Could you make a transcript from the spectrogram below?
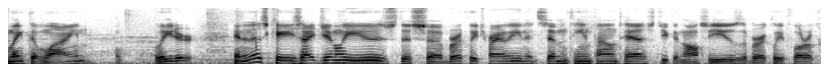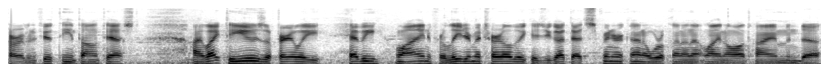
length of line leader. And in this case, I generally use this uh, Berkley Trilene at 17 pound test. You can also use the Berkley fluorocarbon 15 pound test. I like to use a fairly heavy line for leader material because you got that spinner kind of working on that line all the time. And uh,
